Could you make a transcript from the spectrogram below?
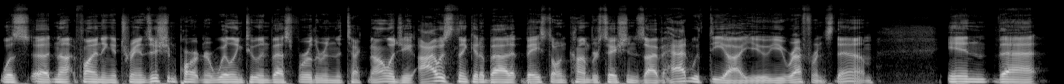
was uh, not finding a transition partner willing to invest further in the technology. I was thinking about it based on conversations I've had with DIU. You referenced them in that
